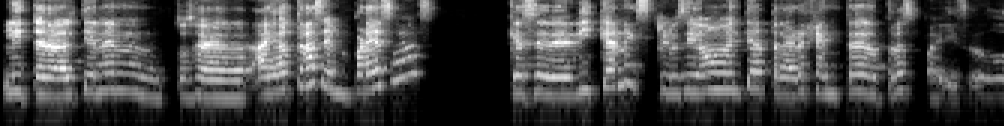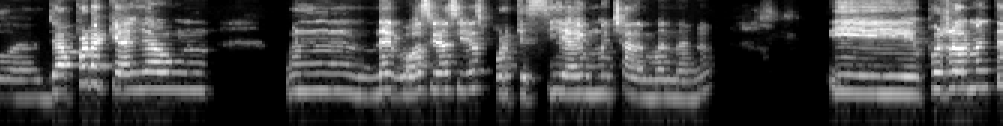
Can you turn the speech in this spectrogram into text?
literal tienen, o sea, hay otras empresas que se dedican exclusivamente a traer gente de otros países. Ya para que haya un, un negocio así es porque sí hay mucha demanda, ¿no? Y pues realmente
